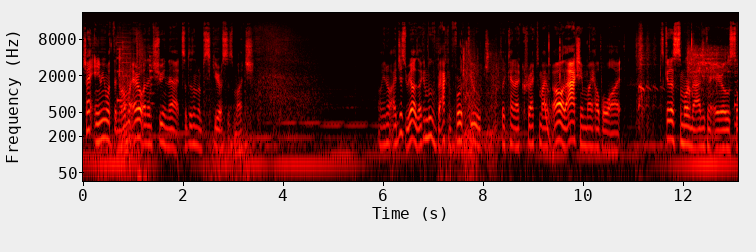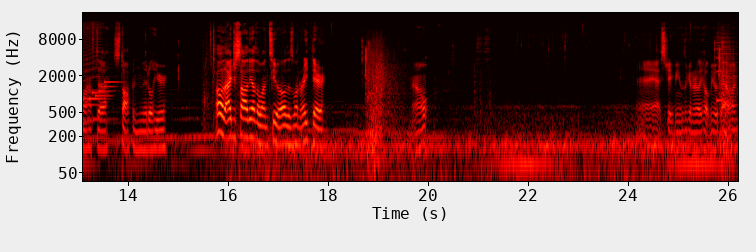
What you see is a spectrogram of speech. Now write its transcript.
Try aiming with the normal arrow and then shooting that so it doesn't obscure us as much. Oh, you know, I just realized I can move back and forth too to kind of correct my. Oh, that actually might help a lot. Let's get us some more magic and arrows so I don't have to stop in the middle here. Oh, I just saw the other one too. Oh, there's one right there. No. Ah, yeah, strafing isn't gonna really help me with that one.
